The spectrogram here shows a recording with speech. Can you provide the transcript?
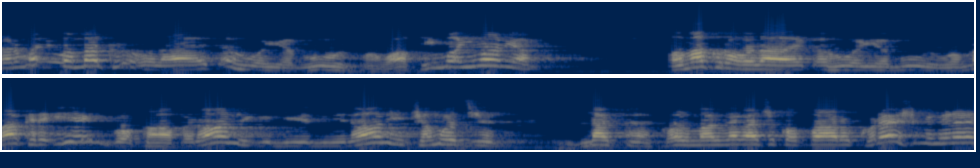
فرماني ومكر اولئك هو يبور۔ وواقي ما ايمان يعني ومکر اولائک هو یبور و مکر ایک کافرانی کی بیدینانی چموت کل مردگا چھ کپار کریش بگرے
